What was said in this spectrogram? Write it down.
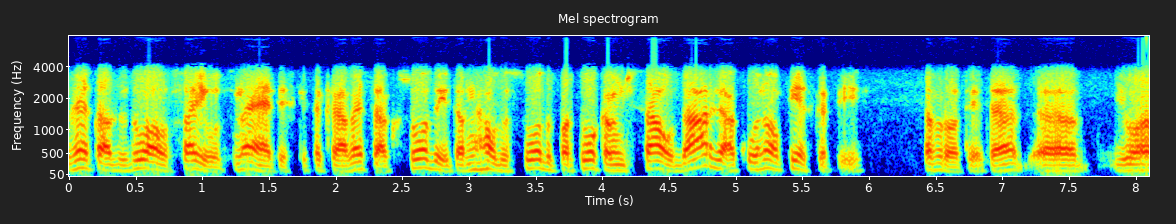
ziniet, tādas duālas sajūtas, neētiski, tā kā vecāku sodīt ar naudas sodu par to, ka viņš savu dārgāko nav pieskatījis. Saprotiet, jā, uh, jo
